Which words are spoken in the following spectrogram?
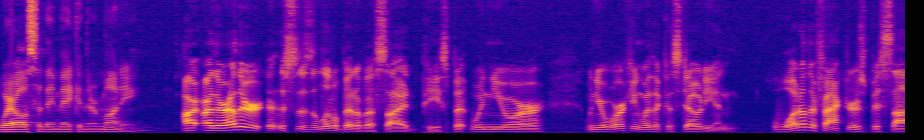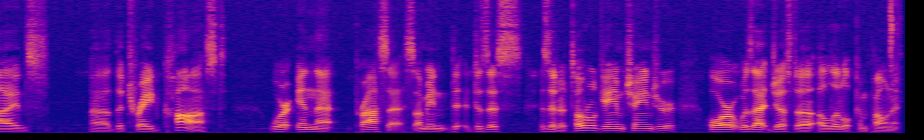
where else are they making their money? Are, are there other? This is a little bit of a side piece, but when you're when you're working with a custodian, what other factors besides uh, the trade cost were in that process? I mean, d- does this is it a total game changer, or was that just a, a little component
